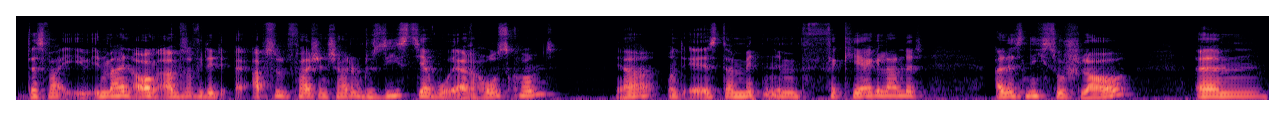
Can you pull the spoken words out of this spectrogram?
das war in meinen Augen abends auch wieder die absolut falsche Entscheidung. Du siehst ja, wo er rauskommt, ja, und er ist da mitten im Verkehr gelandet. Alles nicht so schlau. Ähm,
